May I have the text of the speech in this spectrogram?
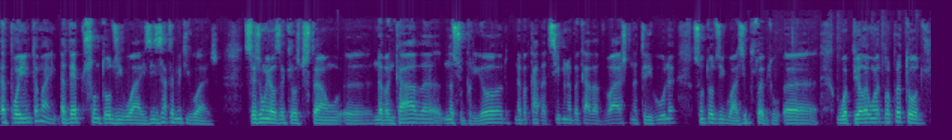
apoiem também. Adeptos são todos iguais, exatamente iguais. Sejam eles aqueles que estão uh, na bancada, na superior, na bancada de cima, na bancada de baixo, na tribuna, são todos iguais. E, portanto, uh, o apelo é um apelo para todos.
